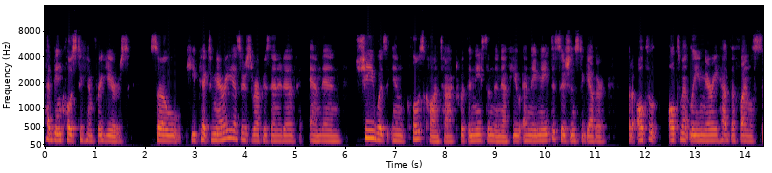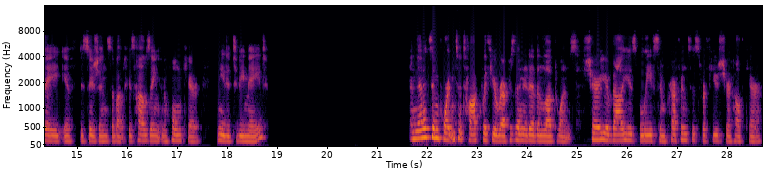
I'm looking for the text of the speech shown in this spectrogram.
had been close to him for years. So he picked Mary as his representative, and then she was in close contact with the niece and the nephew, and they made decisions together. But ultimately, Mary had the final say if decisions about his housing and home care needed to be made. And then it's important to talk with your representative and loved ones. Share your values, beliefs, and preferences for future healthcare.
